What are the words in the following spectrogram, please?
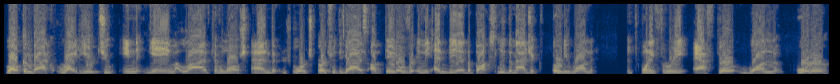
Welcome back right here to In Game Live. Kevin Walsh and George Kurtz with you guys. Update over in the NBA. The Bucks lead the Magic 31 to 23 after one quarter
